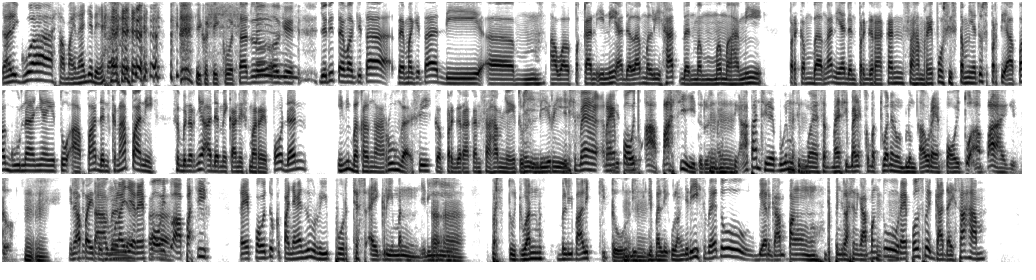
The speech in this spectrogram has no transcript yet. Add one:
Dari gua samain aja deh. ikut-ikutan lo. Oke. Jadi tema kita tema kita di em, awal pekan ini adalah melihat dan mem- memahami perkembangan ya dan pergerakan saham repo sistemnya itu seperti apa, gunanya itu apa dan kenapa nih sebenarnya ada mekanisme repo dan ini bakal ngaruh nggak sih ke pergerakan sahamnya itu Iya. sendiri? Jadi sebenarnya repo Gitu. itu apa sih gitu loh. Yang Mm-mm. penting apaan sih repo kan masih Mm-mm. masih, masih banyak sobat cuan yang belum tahu repo itu apa gitu. Mm-mm. Jadi Apa itu sebenarnya? mulai aja repo Heeh. itu apa sih? Repo itu kepanjangan itu repurchase agreement. Jadi Heeh. persetujuan beli balik gitu di, Mm-mm. dibalik ulang. Jadi sebenarnya tuh biar gampang penjelasan gampang tuh Mm-mm. repo itu sebenarnya gadai saham.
